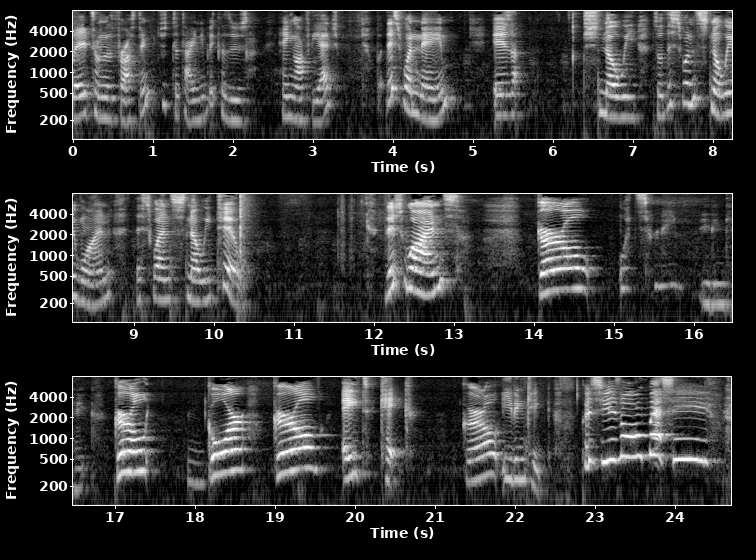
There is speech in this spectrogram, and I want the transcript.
Laid some of the frosting, just a tiny bit because it was hanging off the edge. But this one name is Snowy. So this one's Snowy 1, this one's Snowy 2. This one's Girl, what's her name? Eating cake. Girl, Gore, Girl ate cake. Girl eating cake. Because she's all messy.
